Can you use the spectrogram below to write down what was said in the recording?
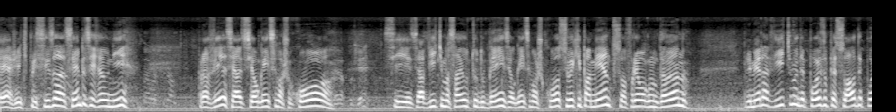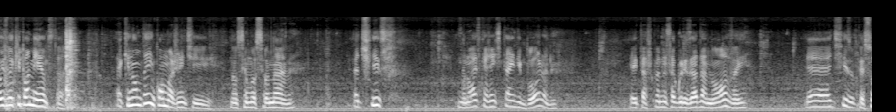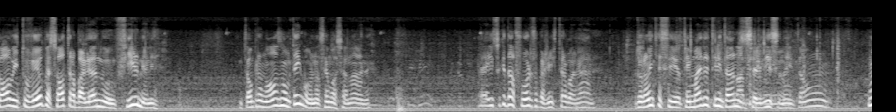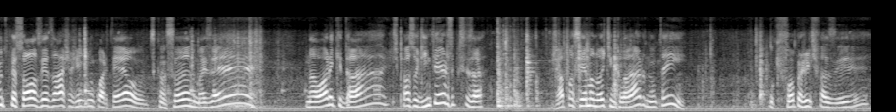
É, a gente precisa sempre se reunir para ver se, se alguém se machucou, se, se a vítima saiu tudo bem, se alguém se machucou, se o equipamento sofreu algum dano. Primeiro a vítima, depois o pessoal, depois o equipamento, tá? É que não tem como a gente não se emocionar, né? É difícil. Ainda mais que a gente está indo embora, né? E aí tá ficando essa gurizada nova aí. É difícil. O pessoal, e tu vê o pessoal trabalhando firme ali. Então para nós não tem como não se emocionar, né? É isso que dá força pra gente trabalhar, né? Durante esse, eu tenho mais de 30 anos de serviço, né? Então, muito pessoal às vezes acha a gente no quartel, descansando, mas é na hora que dá, a gente passa o dia inteiro se precisar. Já passei uma noite em claro, não tem o que for pra gente fazer,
